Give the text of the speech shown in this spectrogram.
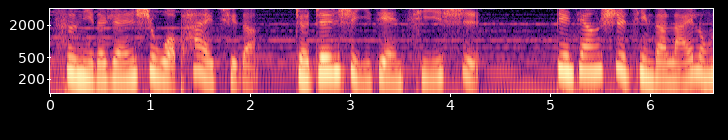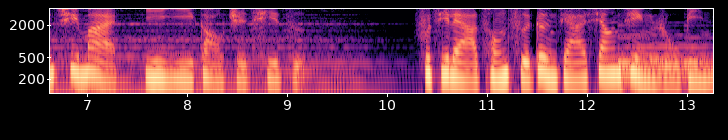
赐你的人是我派去的，这真是一件奇事。”便将事情的来龙去脉一一告知妻子。夫妻俩从此更加相敬如宾。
